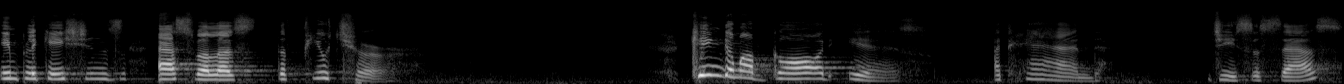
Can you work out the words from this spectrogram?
implications as well as the future. Kingdom of God is at hand, Jesus says.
